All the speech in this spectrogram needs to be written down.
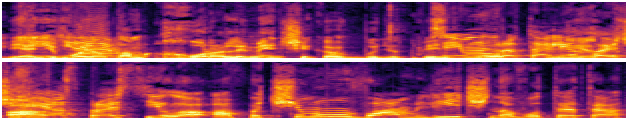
Я И не понял, там хор алименщиков будет петь? Тимура Э, Талеховича нет. А, я спросила, а почему вам лично вот эта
